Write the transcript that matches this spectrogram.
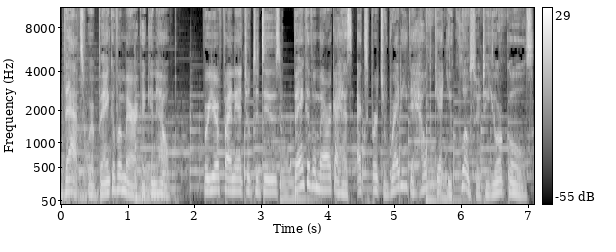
That's where Bank of America can help. For your financial to-dos, Bank of America has experts ready to help get you closer to your goals.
